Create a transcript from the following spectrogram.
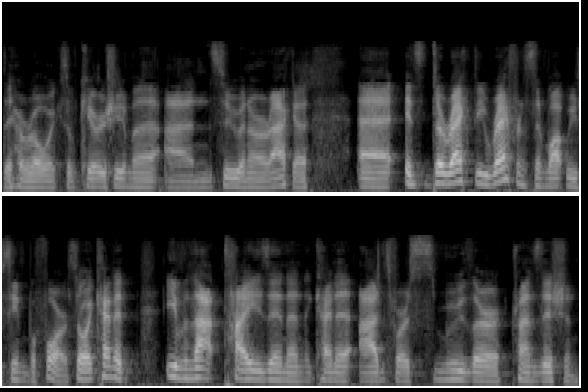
the heroics of Kirishima and Tsu and Uraraka, uh, it's directly referencing what we've seen before. So it kind of even that ties in and it kind of adds for a smoother transition.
